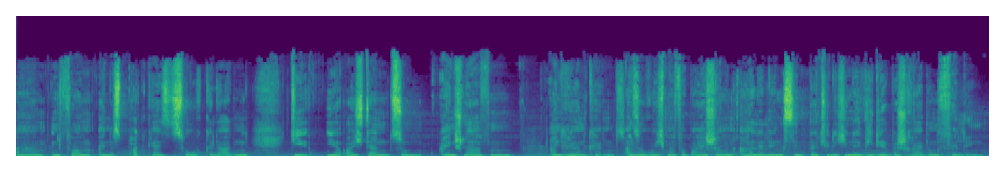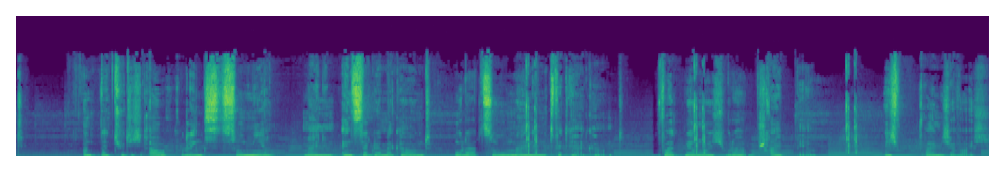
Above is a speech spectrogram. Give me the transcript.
ähm, in Form eines Podcasts hochgeladen, die ihr euch dann zum Einschlafen anhören könnt. Also ruhig mal vorbeischauen. Alle Links sind natürlich in der Videobeschreibung verlinkt. Und natürlich auch Links zu mir, meinem Instagram-Account oder zu meinem Twitter-Account. Folgt mir ruhig oder schreibt mir. Ich freue mich auf euch.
